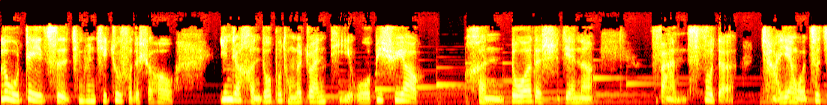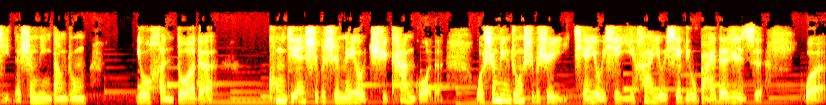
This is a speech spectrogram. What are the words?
录这一次青春期祝福的时候，因着很多不同的专题，我必须要很多的时间呢，反复的查验我自己的生命当中有很多的空间是不是没有去看过的，我生命中是不是以前有一些遗憾，有一些留白的日子，我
